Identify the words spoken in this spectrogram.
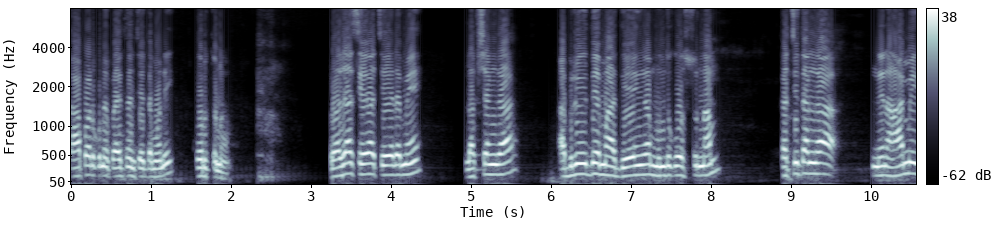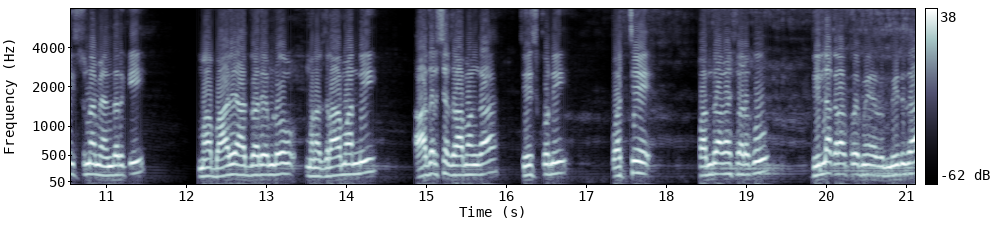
కాపాడుకునే ప్రయత్నం చేద్దామని కోరుతున్నాం. ప్రజాసేవ చేయడమే లక్ష్యంగా అభివృద్ధి మా ధ్యేయంగా ముందుకు వస్తున్నాం. ఖచ్చితంగా నేను హామీ ఇస్తున్నా మీ అందరికీ. మా భార్య ఆధ్వర్యంలో మన గ్రామాన్ని ఆదర్శ గ్రామంగా చేసుకొని వచ్చే పంద్ర ఆగస్టు వరకు జిల్లా కలెక్టర్ మీదుగా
